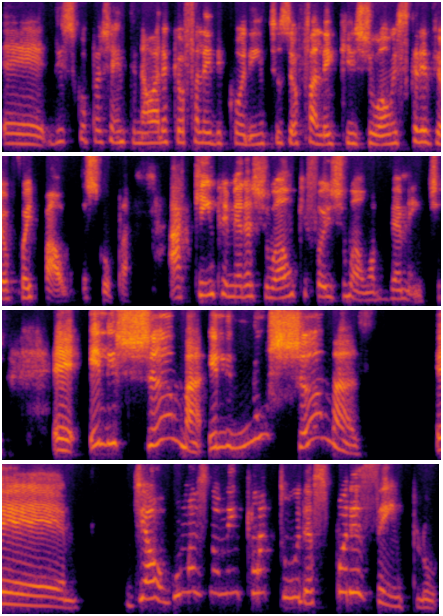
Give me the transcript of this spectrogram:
é, desculpa, gente, na hora que eu falei de Coríntios, eu falei que João escreveu, foi Paulo, desculpa. Aqui em 1 João, que foi João, obviamente. É, ele chama, ele nos chama é, de algumas nomenclaturas. Por exemplo,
